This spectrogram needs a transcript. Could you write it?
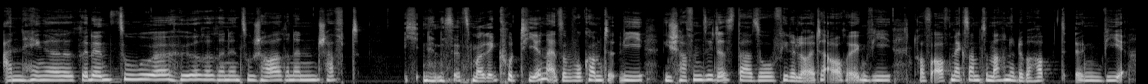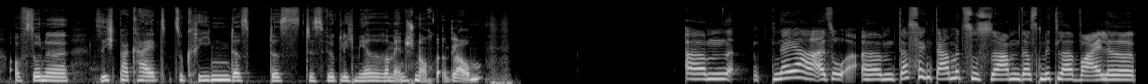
Anhängerinnen, Zuhörerinnen, Zuschauerinnen schafft ich nenne das jetzt mal rekrutieren. Also wo kommt, wie, wie schaffen Sie das, da so viele Leute auch irgendwie darauf aufmerksam zu machen und überhaupt irgendwie auf so eine Sichtbarkeit zu kriegen, dass, dass, dass wirklich mehrere Menschen auch glauben? Ähm, naja, also ähm, das hängt damit zusammen, dass mittlerweile,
